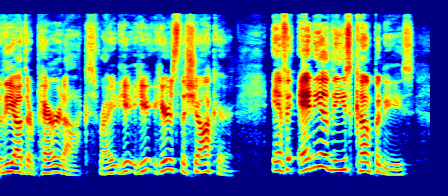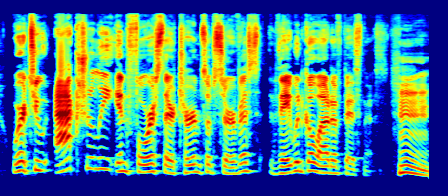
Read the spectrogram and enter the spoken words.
the other paradox, right? Here, here, here's the shocker. If any of these companies were to actually enforce their terms of service, they would go out of business. Hmm.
